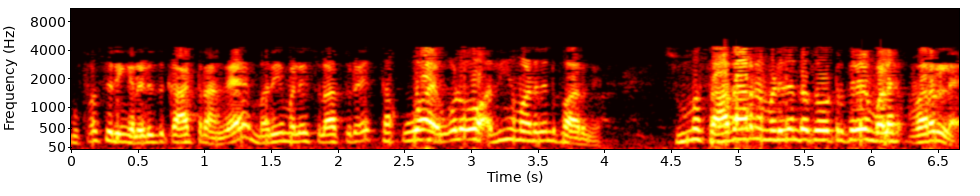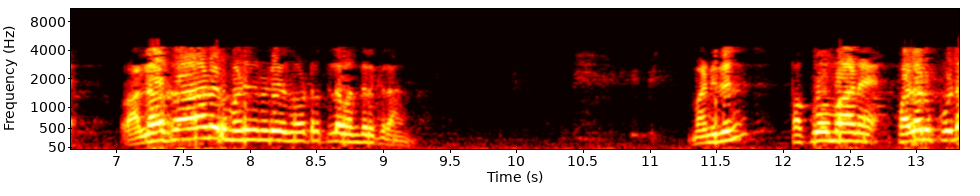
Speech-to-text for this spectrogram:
முஃபசிரிங்கள் எடுத்து காட்டுறாங்க. மரியம் அலி சலாத்துடைய தக்குவா எவ்வளவு அதிகமானதுன்னு பாருங்க. சும்மா சாதாரண மனிதன் தோற்றத்திலே வல- வரல. ஒரு அழகான ஒரு மனிதனுடைய தோற்றத்துல வந்திருக்கிறாங்க. மனிதன் பக்குவமான பலர் கூட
